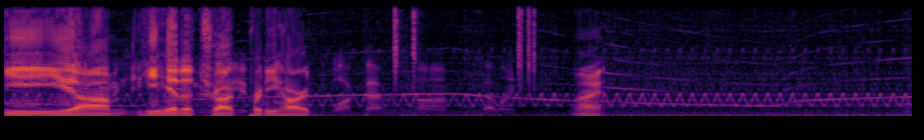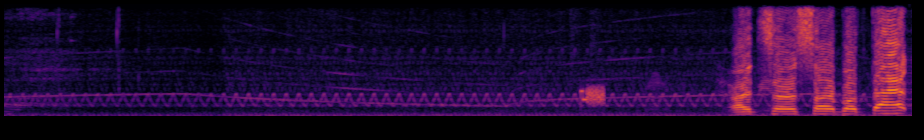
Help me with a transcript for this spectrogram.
he um he hit a truck pretty hard. Block that, uh, that lane. All right. All right, sir. Sorry about that.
